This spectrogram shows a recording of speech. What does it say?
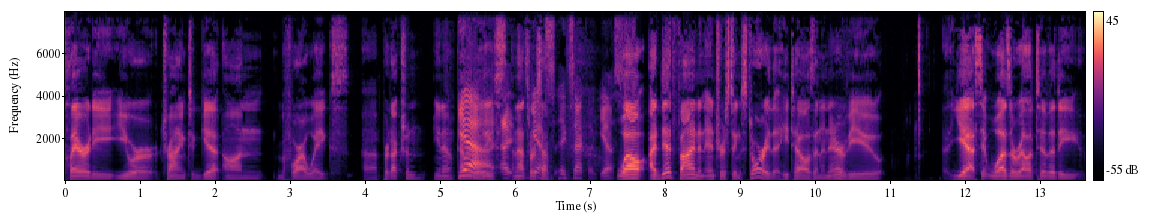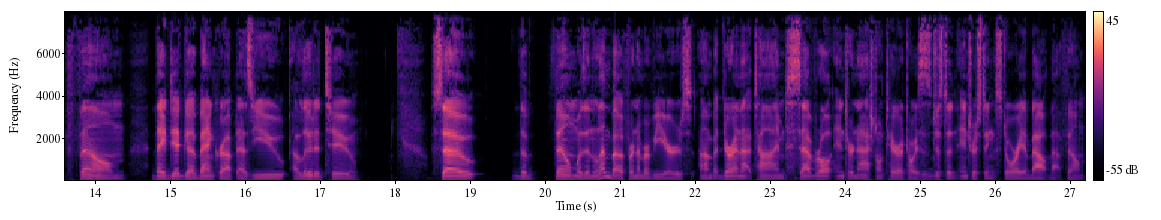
clarity you were trying to get on before I wakes uh, production, you know, kind yeah, of release I- and that sort yes, of stuff. Exactly. Yes. Well, I did find an interesting story that he tells in an interview. Yes, it was a relativity film. They did go bankrupt, as you alluded to. So the film was in limbo for a number of years, um, but during that time, several international territories. This is just an interesting story about that film.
